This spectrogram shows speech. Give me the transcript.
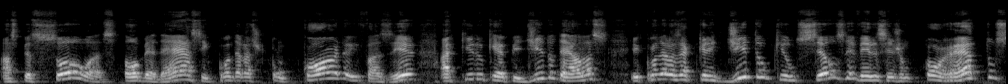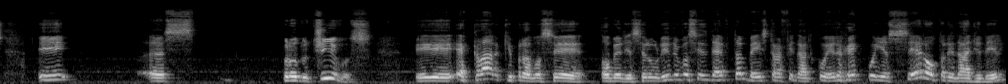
As pessoas obedecem quando elas concordam em fazer aquilo que é pedido delas e quando elas acreditam que os seus deveres sejam corretos e eh, produtivos. E é claro que para você obedecer o líder, você deve também estar afinado com ele, reconhecer a autoridade dele,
